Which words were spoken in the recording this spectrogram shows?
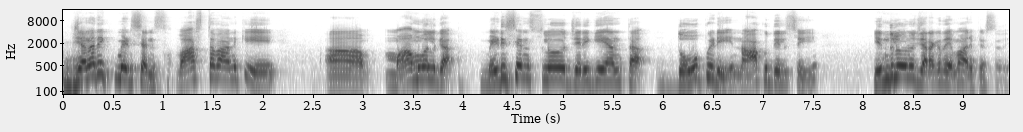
జనరిక్ మెడిసిన్స్ వాస్తవానికి మామూలుగా మెడిసిన్స్లో జరిగేంత దోపిడీ నాకు తెలిసి ఎందులోనూ జరగదేమో అనిపిస్తుంది.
